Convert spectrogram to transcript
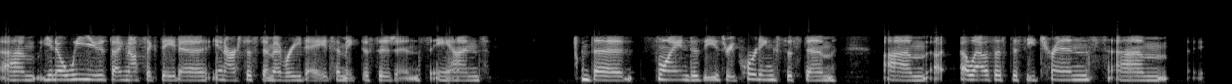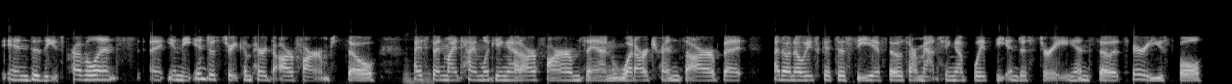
Um, you know, we use diagnostic data in our system every day to make decisions, and the swine disease reporting system um, allows us to see trends um, in disease prevalence uh, in the industry compared to our farms. So mm-hmm. I spend my time looking at our farms and what our trends are, but I don't always get to see if those are matching up with the industry. And so it's very useful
